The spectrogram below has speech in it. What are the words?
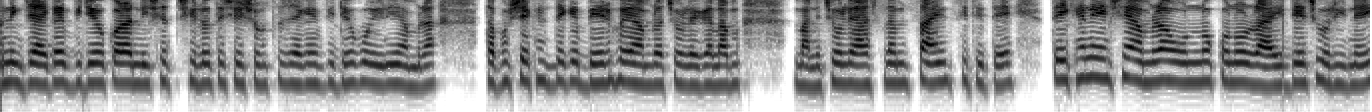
অনেক জায়গায় ভিডিও করা নিষেধ ছিল। তো সেই সমস্ত জায়গায় ভিডিও করিনি আমরা। তারপর সেখান থেকে বের হয়ে আমরা চলে গেলাম মানে চলে আসলাম সায়েন্স সিটিতে। তো এখানে এসে আমরা অন্য কোনো রাইডে চড়ি নাই।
